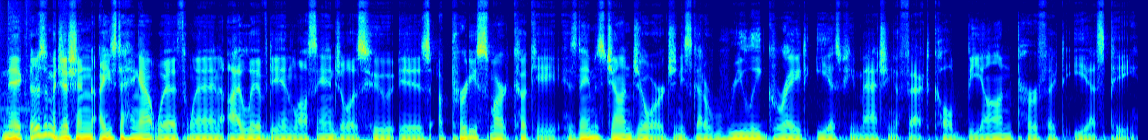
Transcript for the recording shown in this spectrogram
Nick there's a magician I used to hang out with when I lived in Los Angeles who is a pretty smart cookie. His name is John George and he's got a really great ESP matching effect called Beyond Perfect ESP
